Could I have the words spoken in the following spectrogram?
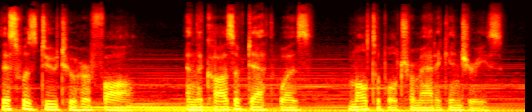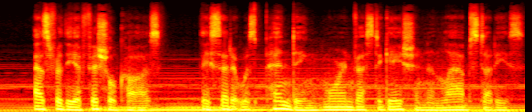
This was due to her fall, and the cause of death was multiple traumatic injuries. As for the official cause, they said it was pending more investigation and lab studies.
